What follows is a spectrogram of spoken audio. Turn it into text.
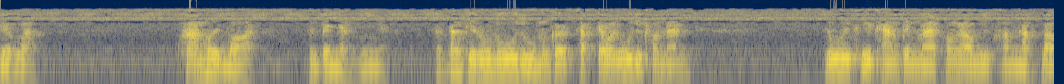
เรียกว่า ความมืดบอด มันเป็นอย่างนี้ทั้งทั้งที่รู้รู้อยู่มันก็สักแต่ว่ารู้อยู่เท่านั้น รู้วิถีทางเป็นมาของเรามีความหนักเบา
